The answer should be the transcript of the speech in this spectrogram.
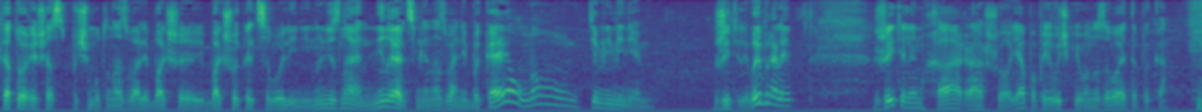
который сейчас почему-то назвали большой, большой кольцевой линией. Ну, не знаю, не нравится мне название БКЛ, но тем не менее, Жители выбрали, жителям хорошо. Я по привычке его называю ТПК.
